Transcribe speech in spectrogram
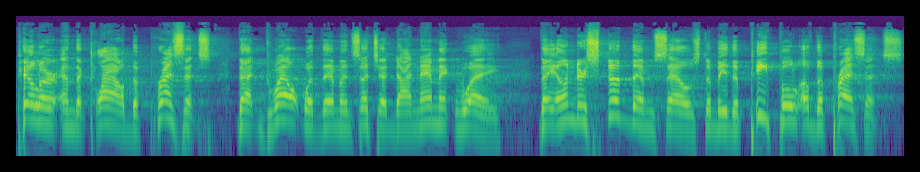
pillar and the cloud, the presence that dwelt with them in such a dynamic way they understood themselves to be the people of the presence.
